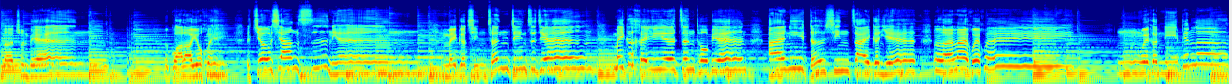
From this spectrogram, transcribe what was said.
了唇边，刮了又挥，就像思念。每个清晨镜子间。每个黑夜枕头边，爱你的心在哽咽，来来回回。嗯，为何你变了，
